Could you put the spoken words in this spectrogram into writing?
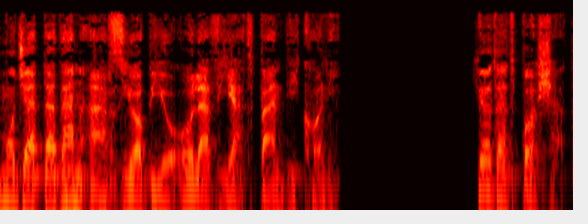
مجددا ارزیابی و اولویت بندی کنی. یادت باشد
